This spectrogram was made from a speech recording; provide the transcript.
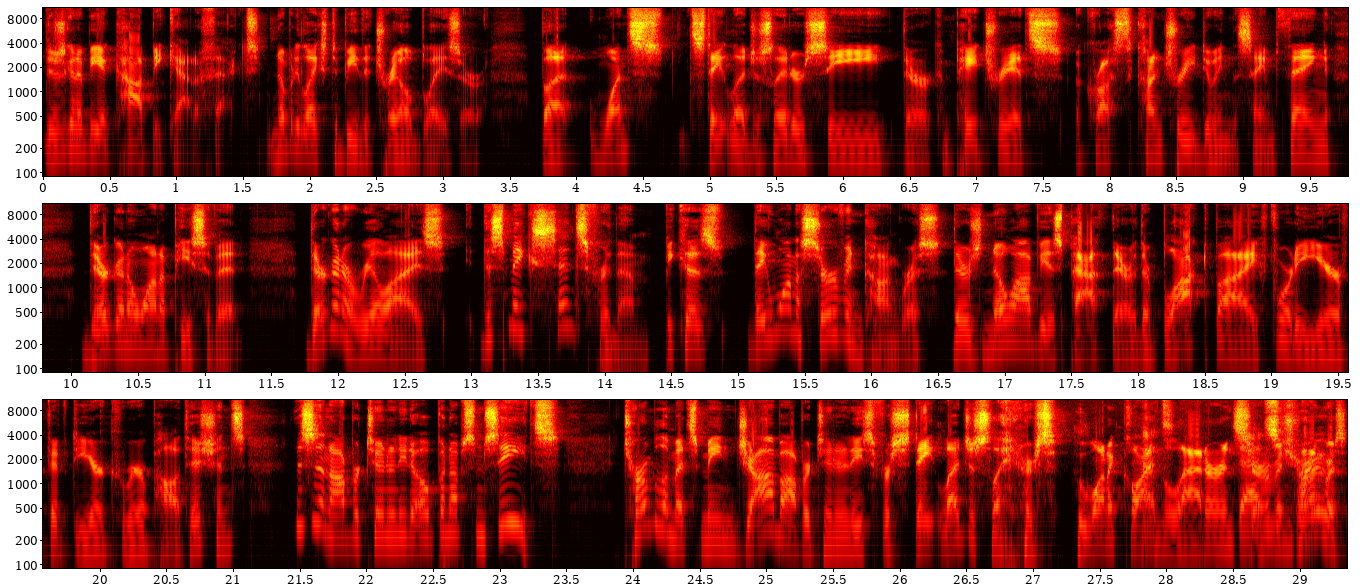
There's going to be a copycat effect. Nobody likes to be the trailblazer. But once state legislators see their compatriots across the country doing the same thing, they're going to want a piece of it. They're going to realize this makes sense for them because they want to serve in Congress. There's no obvious path there. They're blocked by 40 year, 50 year career politicians. This is an opportunity to open up some seats. Term limits mean job opportunities for state legislators who want to climb That's- the ladder and serve in true. Congress.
